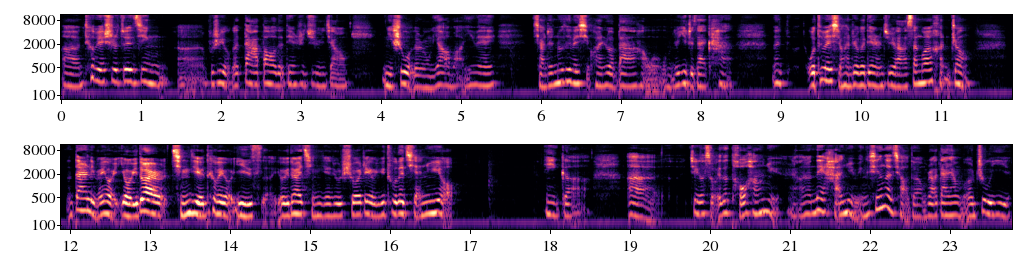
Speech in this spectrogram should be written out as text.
呃，特别是最近，呃，不是有个大爆的电视剧叫《你是我的荣耀》吗？因为小珍珠特别喜欢热巴哈，我我们就一直在看。那我特别喜欢这个电视剧啊，三观很正。但是里面有有一段情节特别有意思，有一段情节就说这个于途的前女友，那个呃，这个所谓的投行女，然后内涵女明星的桥段，我不知道大家有没有注意，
